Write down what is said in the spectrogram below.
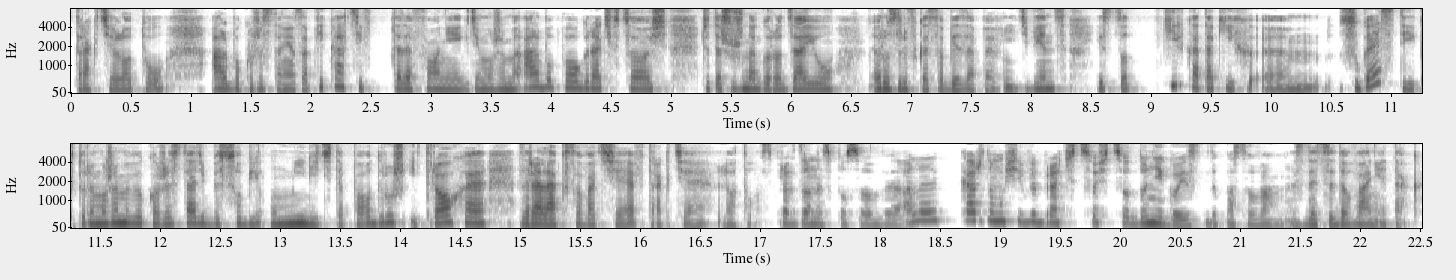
trakcie lotu, albo korzystania z aplikacji w telefonie, gdzie możemy albo pograć w coś, czy też różnego rodzaju rozrywkę sobie zapewnić. Więc jest to kilka takich um, sugestii, które możemy wykorzystać, by sobie umilić tę podróż i trochę zrelaksować się w trakcie lotu. Sprawdzone sposoby, ale każdy musi wybrać coś, co do niego jest dopasowane. Zdecydowanie tak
